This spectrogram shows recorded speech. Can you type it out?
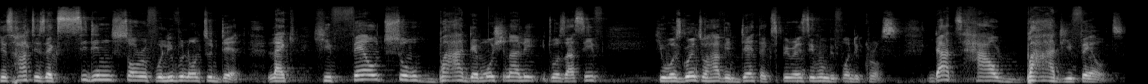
His heart is exceeding sorrowful, even unto death. Like he felt so bad emotionally, it was as if he was going to have a death experience even before the cross. That's how bad he felt.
